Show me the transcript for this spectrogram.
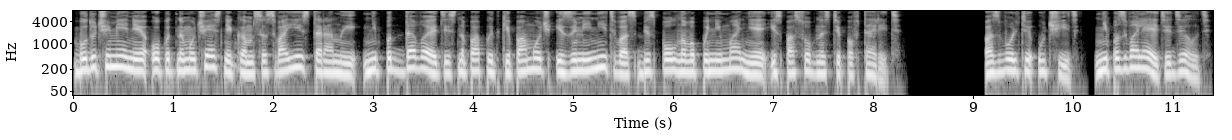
Будучи менее опытным участником, со своей стороны не поддавайтесь на попытки помочь и заменить вас без полного понимания и способности повторить. Позвольте учить, не позволяйте делать.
